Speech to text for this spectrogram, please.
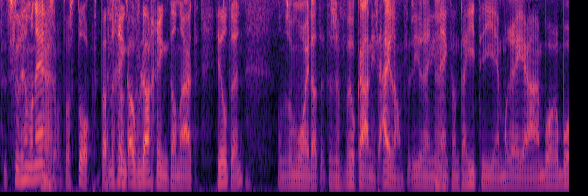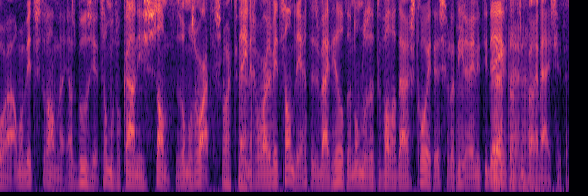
het sloeg helemaal nergens Ja. op. Het was top. En dan ging ik overdag ging ik dan naar het Hilton. Want het is wel mooi dat het is een vulkanisch eiland. Dus iedereen die Ja. denkt aan Tahiti en Morea en Bora Bora, allemaal witte stranden. Ja, dat is bullshit. Het is allemaal vulkanisch zand. Het is allemaal zwart. Zwart, Het enige waar wit zand ligt, is bij het Hilton, omdat het toevallig daar gestrooid is, zodat iedereen het idee heeft dat ze in een paradijs zitten.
